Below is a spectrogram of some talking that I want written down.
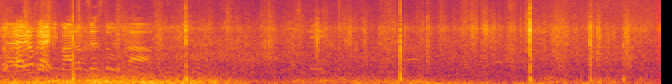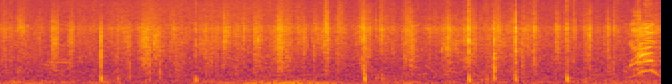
Dobrý, dobrý. Má dobře s tou stál. Dani.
